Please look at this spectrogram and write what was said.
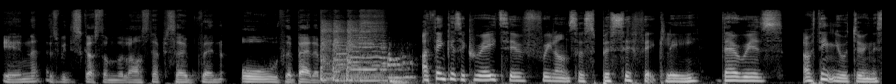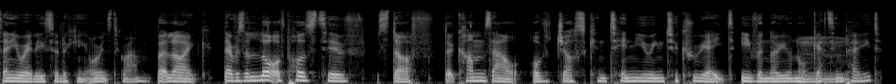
in, as we discussed on the last episode, then all the better. I think as a creative freelancer specifically, there is. I think you're doing this anyway, Lisa, looking at your Instagram. But like, there is a lot of positive stuff that comes out of just continuing to create, even though you're not getting mm. paid.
